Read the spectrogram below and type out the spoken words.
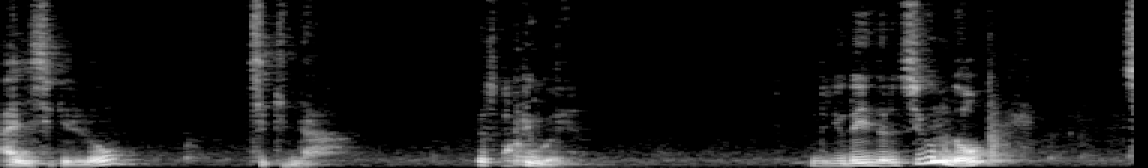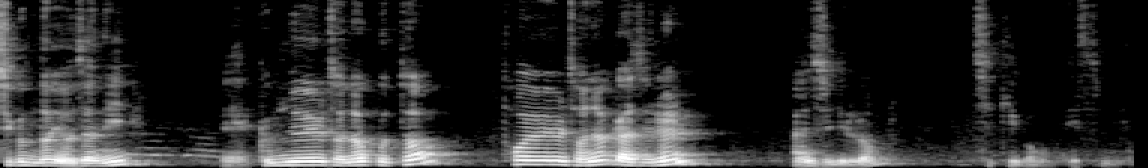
안식일로 지킨다. 그래서 바뀐 거예요. 근데 유대인들은 지금도 지금도 여전히 예, 금요일 저녁부터 토요일 저녁까지를 안식일로 지키고 있습니다.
